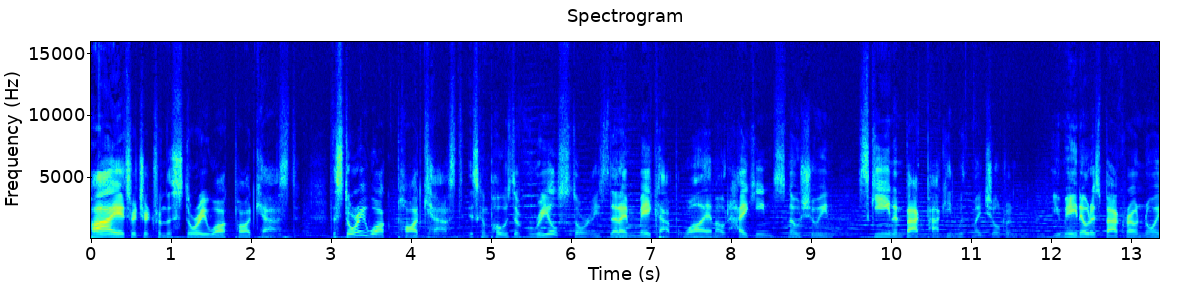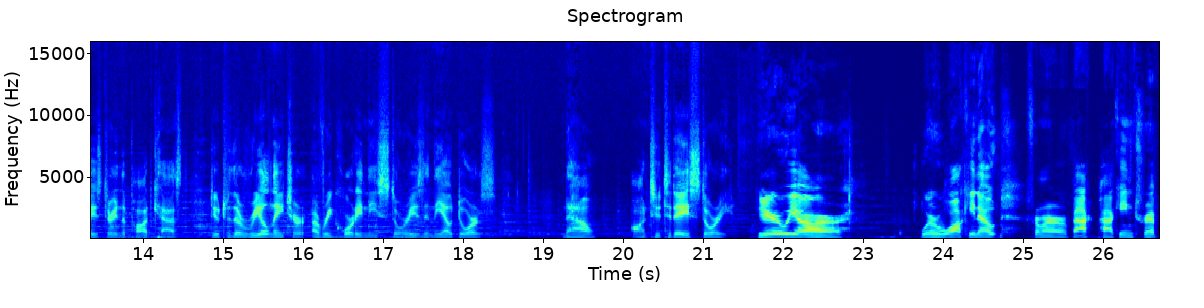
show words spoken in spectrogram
Hi, it's Richard from the Story Walk Podcast. The Story Walk Podcast is composed of real stories that I make up while I am out hiking, snowshoeing, skiing, and backpacking with my children. You may notice background noise during the podcast due to the real nature of recording these stories in the outdoors. Now, on to today's story. Here we are. We're walking out from our backpacking trip.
